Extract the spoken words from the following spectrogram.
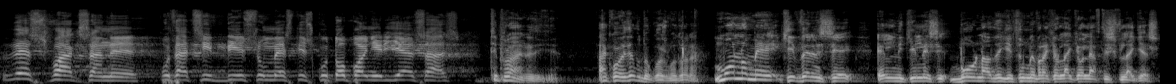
δεν σφάξανε που θα τσιμπήσουμε στις κουτοπονηριές σας. Τι προάγεται Ακοϊδεύουν τον κόσμο τώρα. Μόνο με κυβέρνηση ελληνική λύση μπορούν να οδηγηθούν με βραχιολάκια όλες αυτές τις φυλακές.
